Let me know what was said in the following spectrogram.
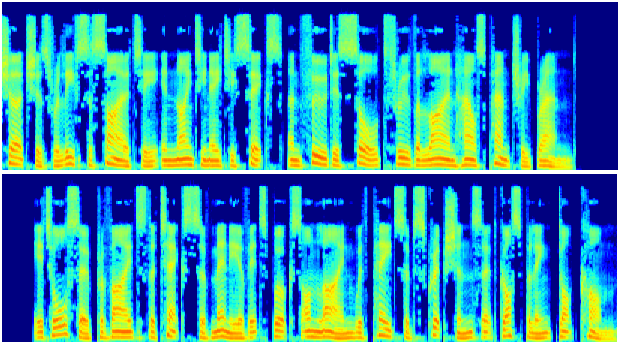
Churches Relief Society in 1986 and food is sold through the Lion House Pantry brand. It also provides the texts of many of its books online with paid subscriptions at gospelink.com.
